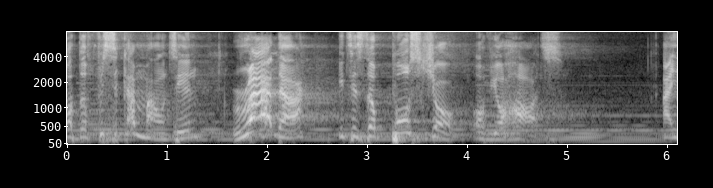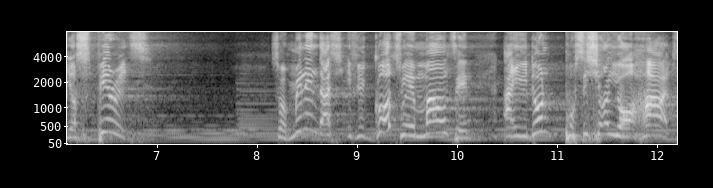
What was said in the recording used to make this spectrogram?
of the physical mountain, rather, it is the posture of your heart and your spirit. So, meaning that if you go to a mountain and you don't position your heart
